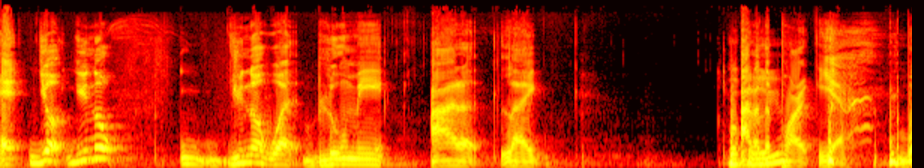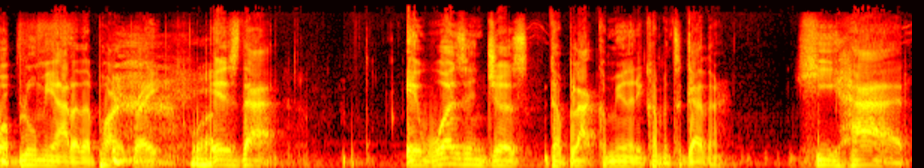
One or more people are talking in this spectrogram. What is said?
And yo, you know, you know what blew me out of like What out of the you? park? Yeah, what blew me out of the park, right? Is that it wasn't just the black community coming together. He had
